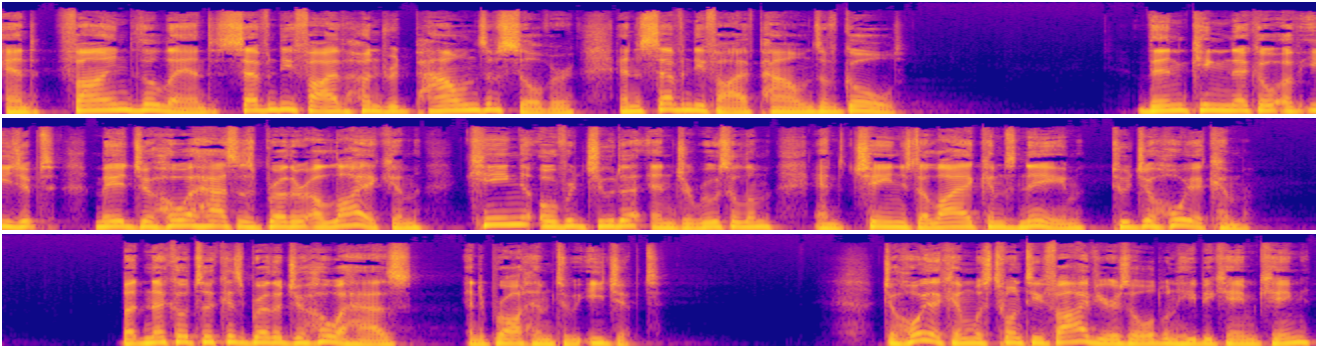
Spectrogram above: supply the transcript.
and fined the land 7,500 pounds of silver and 75 pounds of gold. Then King Necho of Egypt made Jehoahaz's brother Eliakim king over Judah and Jerusalem and changed Eliakim's name to Jehoiakim. But Necho took his brother Jehoahaz and brought him to Egypt. Jehoiakim was 25 years old when he became king,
